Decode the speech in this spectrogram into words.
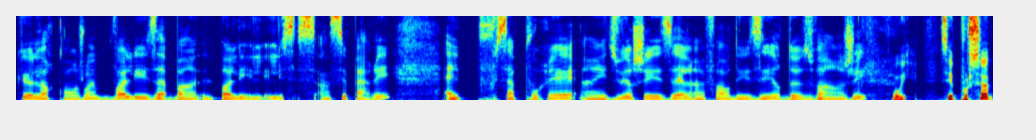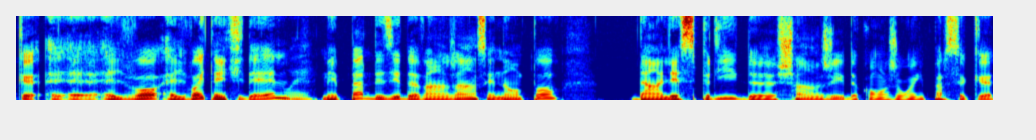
que leur conjoint va les, va les, les- les en séparer, elle, ça pourrait induire chez elle un fort désir de se venger. Oui. C'est pour ça qu'elle elle va, elle va être infidèle, Ouais. mais par désir de vengeance et non pas dans l'esprit de changer de conjoint parce que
